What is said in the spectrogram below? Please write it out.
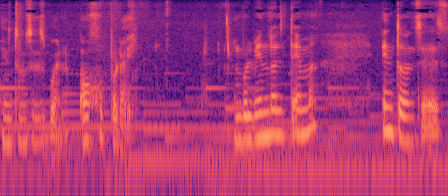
Entonces, bueno, ojo por ahí. Volviendo al tema, entonces,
